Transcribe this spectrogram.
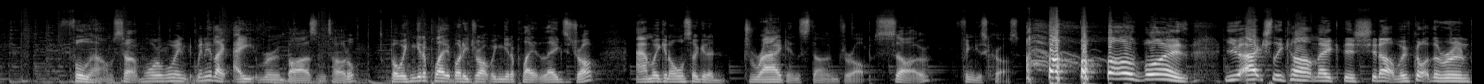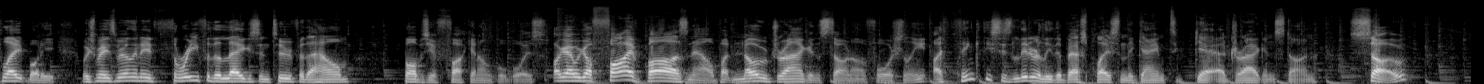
full helm. So we need like eight rune bars in total. But we can get a plate body drop, we can get a plate legs drop, and we can also get a dragon stone drop. So Fingers crossed. oh, boys. You actually can't make this shit up. We've got the rune plate body, which means we only need three for the legs and two for the helm. Bob's your fucking uncle, boys. Okay, we got five bars now, but no Dragonstone, unfortunately. I think this is literally the best place in the game to get a Dragonstone. So,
